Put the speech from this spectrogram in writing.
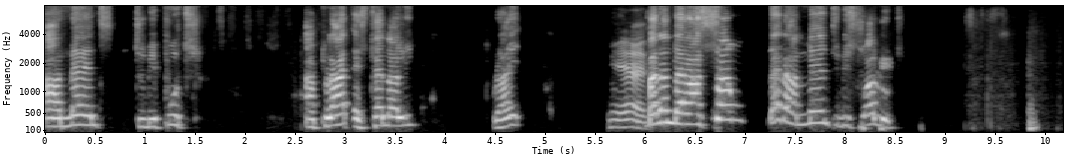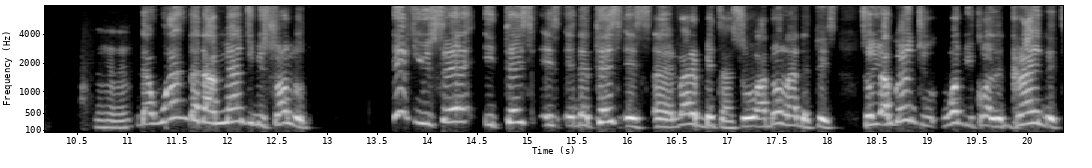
are meant to be put applied externally, right? Yeah. But then there are some that are meant to be swallowed. Mhm. The ones that are meant to be swallowed, if you say it tastes is the taste is uh, very bitter, so I don't like the taste. So you are going to what you call it, grind it,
